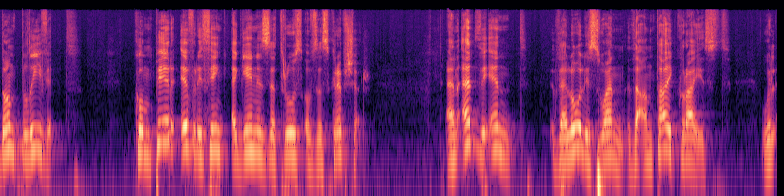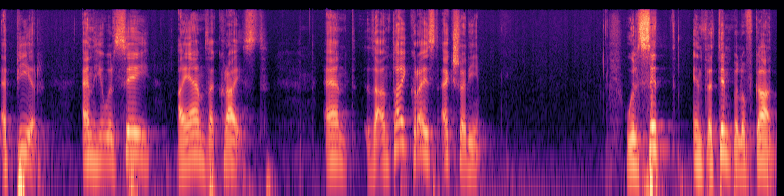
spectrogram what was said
don't believe it. Compare everything against the truth of the scripture. And at the end, the lawless one, the Antichrist, will appear and he will say, I am the Christ. And the Antichrist actually will sit in the temple of God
